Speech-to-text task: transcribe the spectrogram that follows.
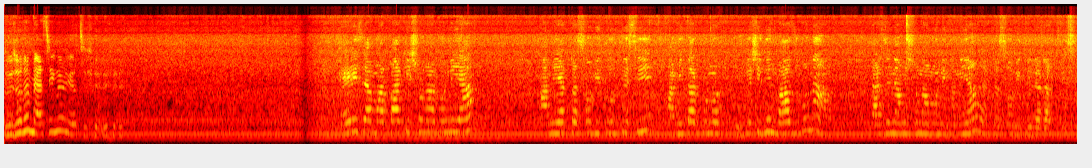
দুজনে ম্যাচিং হয়ে গেছে। এই যে আমার পাখি সোনা দুনিয়া। আমি একটা ছবি তুলতেছি, আমি তার কোনো বেশি দিন বাঁচবো না, তার জন্য আমি সোনামণি ঘনিয়া একটা ছবি তুলে রাখতেছি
